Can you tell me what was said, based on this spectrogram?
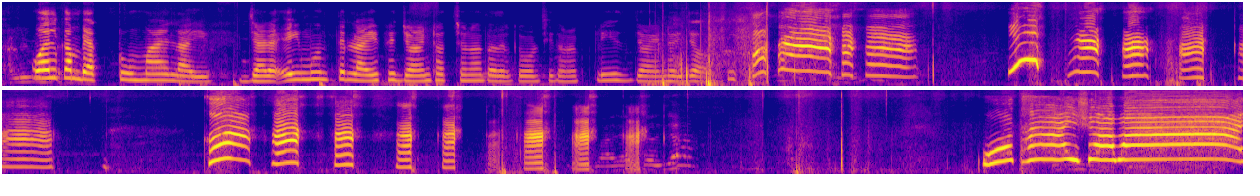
খালি welcome back to my life যারা এই মুহূর্তে লাইফে জয়েন্ট হচ্ছে না তাদেরকে বলছি তোমরা প্লিজ জয়েন্ট হয়ে যাও। কোথায় সবাই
